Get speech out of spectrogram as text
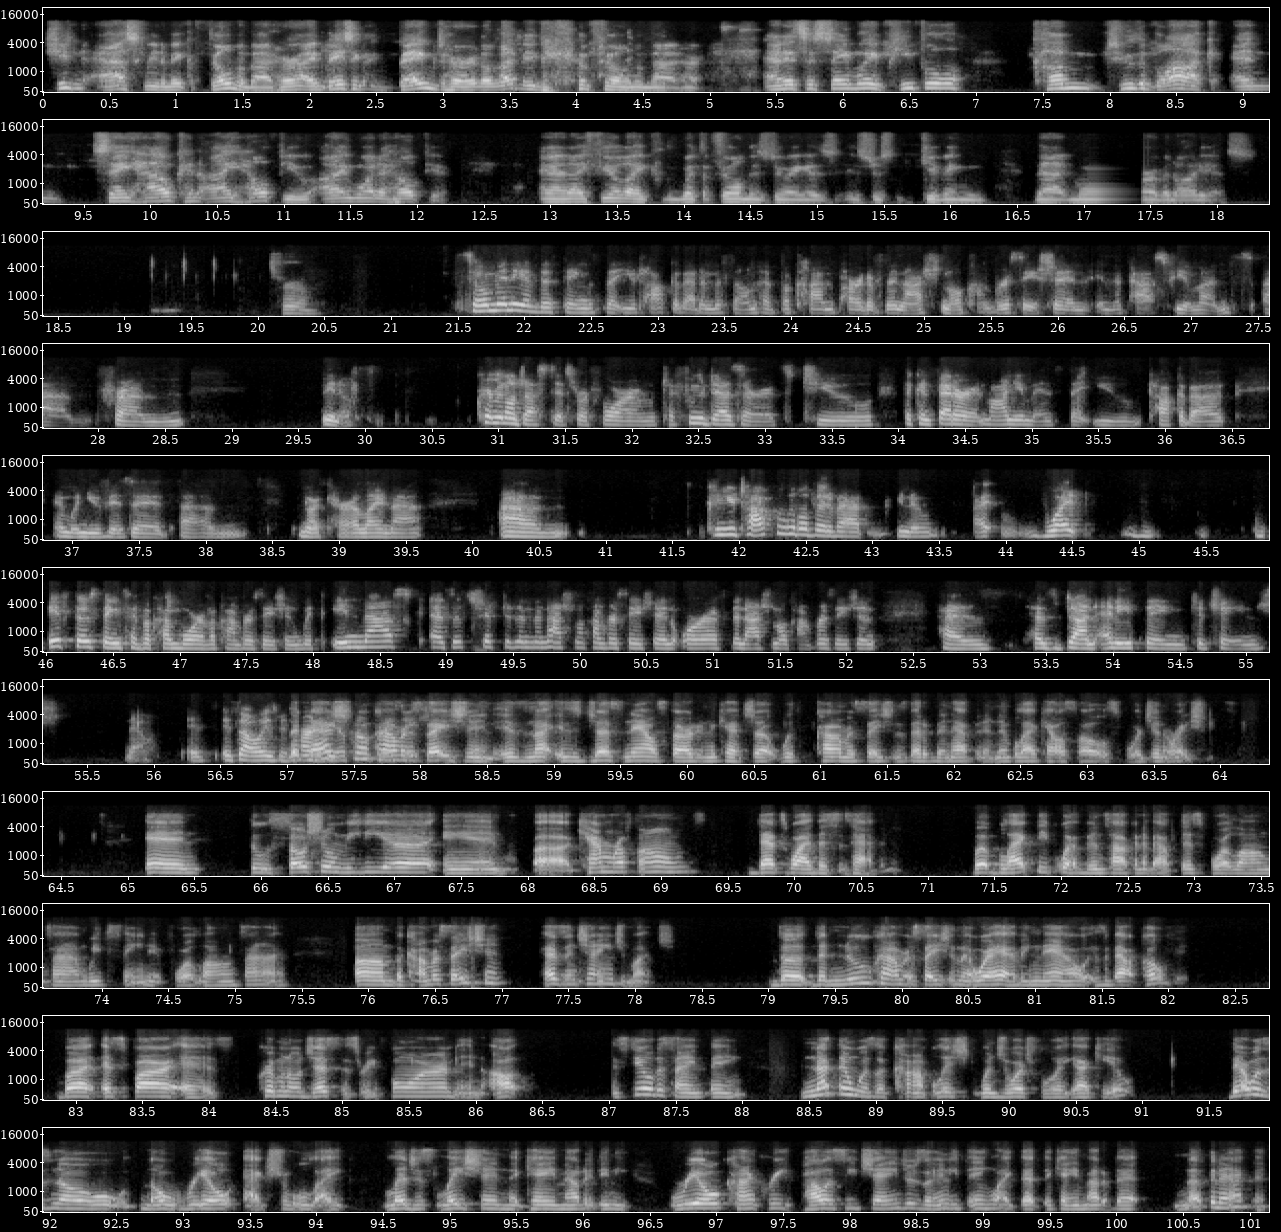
She didn't ask me to make a film about her. I basically begged her to let me make a film about her. And it's the same way. People come to the block and say, how can I help you? I want to help you. And I feel like what the film is doing is, is just giving that more of an audience. True. So many of the things that you talk about in the film have become part of the national conversation in the past few months, um, from, you know, criminal justice reform to food deserts to the Confederate monuments that you talk about and when you visit um, North Carolina. Um, can you talk a little bit about, you know, I, what if those things have become more of a conversation within mask as it's shifted in the national conversation, or if the national conversation has has done anything to change? No, it's it's always been The part of national conversation. conversation is not, is just now starting to catch up with conversations that have been happening in black households for generations. And through social media and uh, camera phones, that's why this is happening. But black people have been talking about this for a long time. We've seen it for a long time. Um, the conversation hasn't changed much. The the new conversation that we're having now is about COVID. But as far as criminal justice reform and all, it's still the same thing. Nothing was accomplished when George Floyd got killed. There was no no real actual like legislation that came out of any real concrete policy changes or anything like that that came out of that. Nothing happened.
